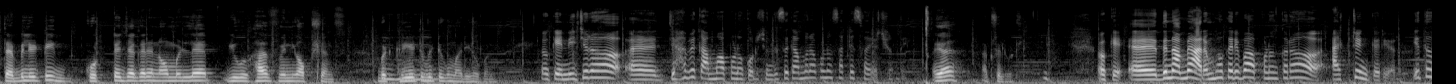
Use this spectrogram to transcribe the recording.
stability ଗୋଟେ ଜାଗାରେ ନ ମିଳିଲେ you have many options but କ୍ରିଏଟିଭିଟିକୁ ମାରି ହେବନି ଓକେ ନିଜର ଯାହା ବି କାମ ଆପଣ କରୁଛନ୍ତି ସେ କାମରେ ଆପଣ ସାଟିସ୍ଫାଏ ଅଛନ୍ତି या एब्सोल्युटली ओके देन आम आरंभ करवा आपणकर एक्टिंग करियर ये तो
